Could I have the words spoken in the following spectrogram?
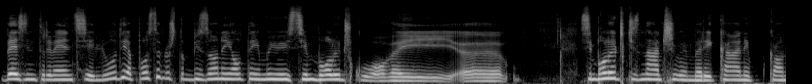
bez intervencije ljudi, a posebno što bizone jel te imaju i simboličku ovaj, e, simbolički značaj u Amerikani kao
